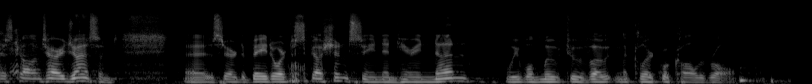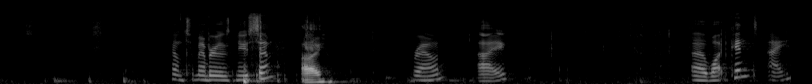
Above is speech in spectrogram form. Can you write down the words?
Ms. Kalantari Johnson. Uh, Is there debate or discussion? Seeing and hearing none, we will move to a vote and the clerk will call the roll. Councilmembers Newsome, Aye. Brown, Aye. Uh, Watkins, Aye.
